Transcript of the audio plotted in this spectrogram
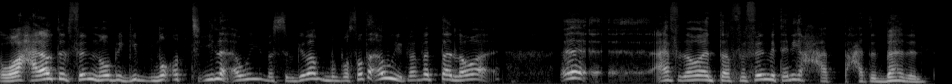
هو حلاوة الفيلم إن هو بيجيب نقط تقيلة قوي بس بيجيبها ببساطة قوي فاهم فأنت اللي هو إيه- إيه- عارف اللي هو أنت في فيلم تاني هت... هتتبهدل. ح-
